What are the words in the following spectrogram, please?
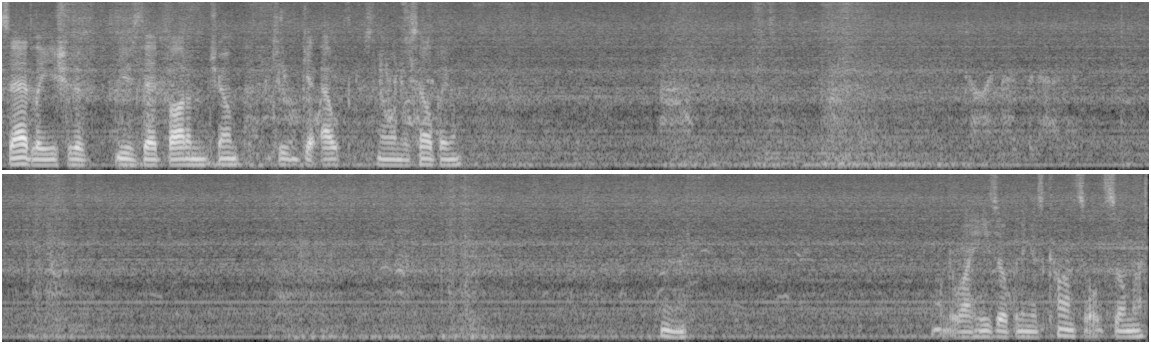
Sadly, you should have used that bottom jump to get out no one was helping him. Hmm. Wonder why he's opening his console so much.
